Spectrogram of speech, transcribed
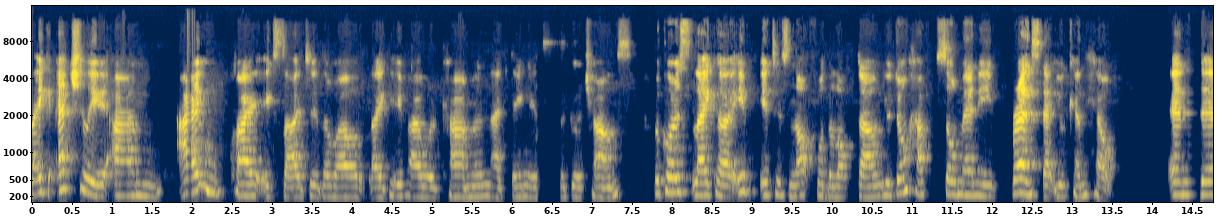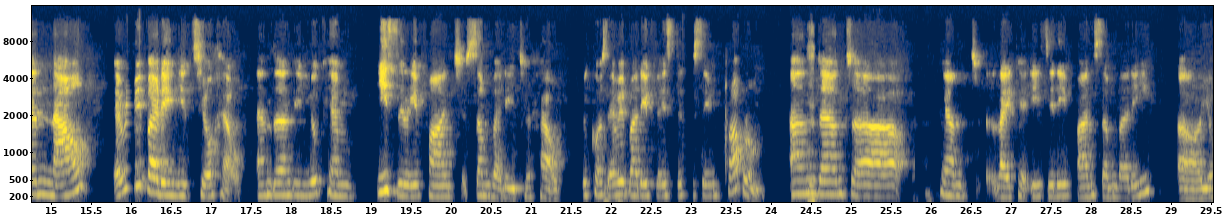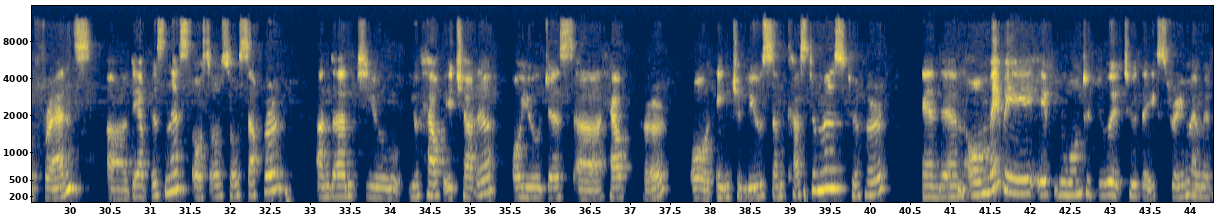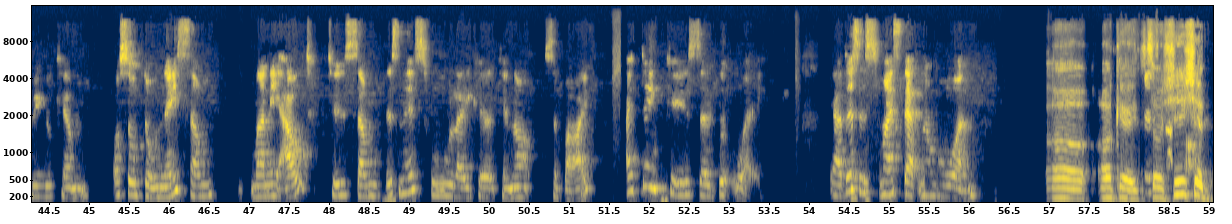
Like actually, um, I'm quite excited about like if I were Carmen, I think it's a good chance because like uh, if it is not for the lockdown, you don't have so many friends that you can help and then now everybody needs your help and then you can easily find somebody to help because mm-hmm. everybody faces the same problem and yeah. then uh, can like easily find somebody uh, your friends uh, their business also, also suffer and then you you help each other or you just uh, help her or introduce some customers to her and then or maybe if you want to do it to the extreme and maybe you can also donate some money out to some business who like uh, cannot survive i think is a good way. Yeah this is my step number one uh okay so she should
